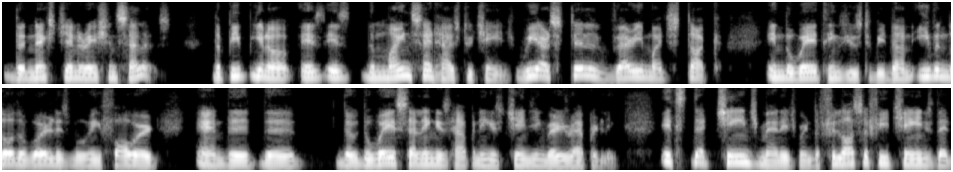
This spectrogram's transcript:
the next generation sellers the people you know is is the mindset has to change. We are still very much stuck in the way things used to be done even though the world is moving forward and the the the, the way selling is happening is changing very rapidly. It's that change management the philosophy change that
